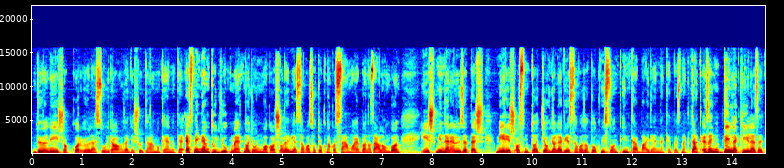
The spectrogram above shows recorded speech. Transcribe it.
dőlni, és akkor ő lesz újra az Egyesült Államok elnöke. Ezt még nem tudjuk, mert nagyon magas a levélszavazatoknak a száma ebben az államban, és minden előzetes mérés azt mutatja, hogy a levélszavazatok viszont inkább Bidennek kedveznek. Tehát ez egy tényleg kiélezett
